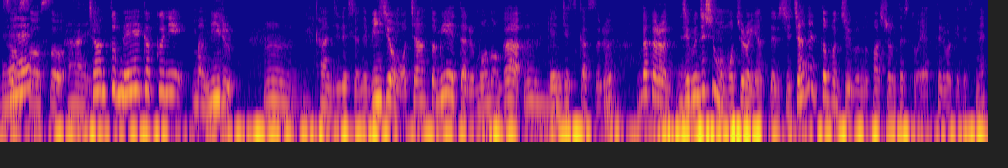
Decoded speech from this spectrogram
ろね。そうそうそう、はい。ちゃんと明確に、まあ、見る。うん感じですよね。ビジョンをちゃんと見えたるものがうん。現実化する、だから自分自身ももちろんやってるしジャネットも自分のパッションテストはやってるわけですね。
